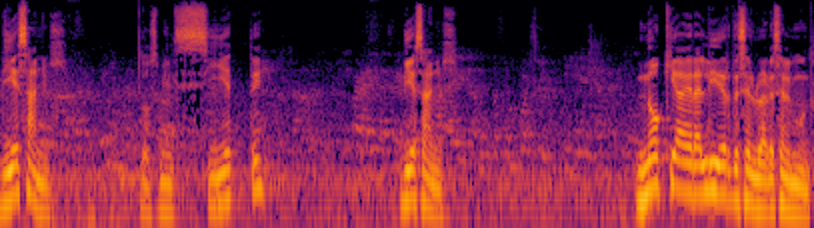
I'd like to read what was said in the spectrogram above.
10 años, 2007, 10 años, Nokia era el líder de celulares en el mundo.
